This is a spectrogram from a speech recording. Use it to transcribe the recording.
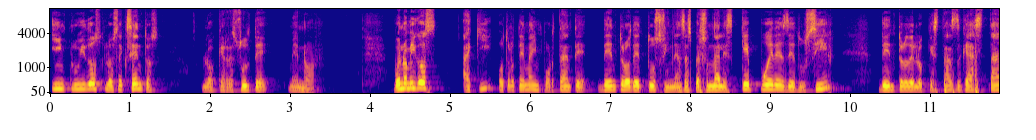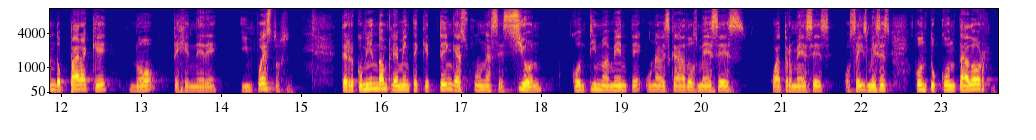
incluidos los exentos, lo que resulte menor. Bueno amigos, aquí otro tema importante dentro de tus finanzas personales. ¿Qué puedes deducir dentro de lo que estás gastando para que no te genere impuestos? Te recomiendo ampliamente que tengas una sesión continuamente, una vez cada dos meses, cuatro meses o seis meses con tu contador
